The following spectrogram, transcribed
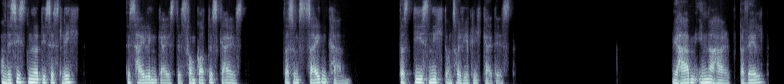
Und es ist nur dieses Licht, des Heiligen Geistes, von Gottes Geist, das uns zeigen kann, dass dies nicht unsere Wirklichkeit ist. Wir haben innerhalb der Welt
